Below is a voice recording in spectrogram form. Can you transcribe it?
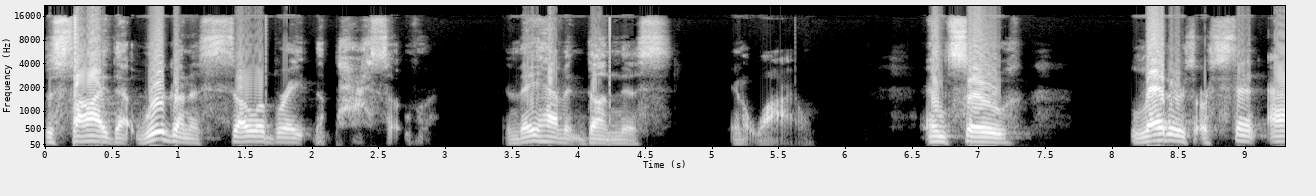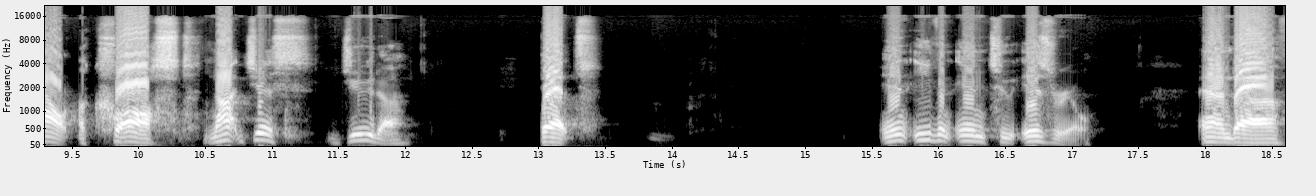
decide that we're going to celebrate the Passover. And they haven't done this in a while. And so letters are sent out across not just Judah, but in, even into Israel. And uh,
